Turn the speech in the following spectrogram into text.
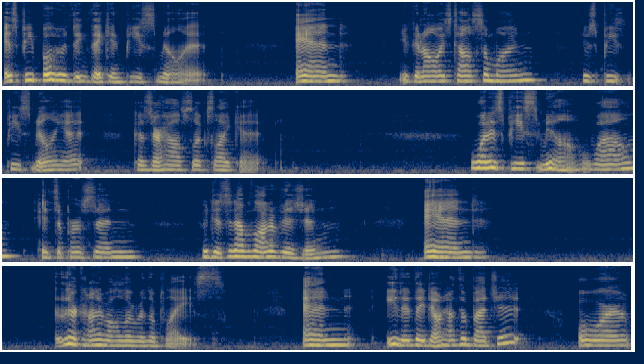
is people who think they can piecemeal it. And you can always tell someone who's piece- piecemealing it because their house looks like it. What is piecemeal? Well, it's a person who doesn't have a lot of vision and they're kind of all over the place. And either they don't have the budget or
